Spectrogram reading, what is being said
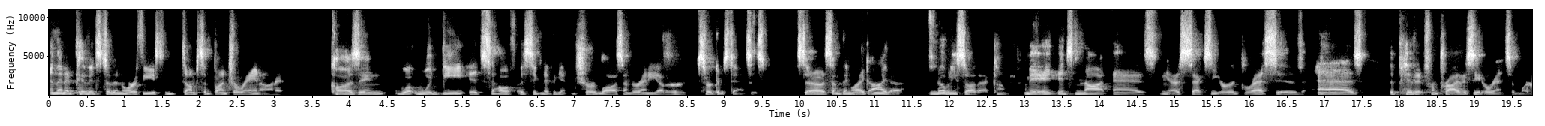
And then it pivots to the Northeast and dumps a bunch of rain on it causing what would be itself a significant insured loss under any other circumstances. So something like Ida, nobody saw that coming. I mean, it, it's not as you know sexy or aggressive as the pivot from privacy to ransomware.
